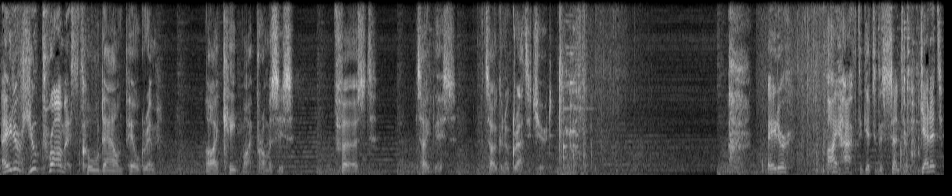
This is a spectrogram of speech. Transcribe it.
Ader, you promised! Cool down, Pilgrim. I keep my promises. First, take this. Token of gratitude. Ader, I have to get to the center. Get it?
